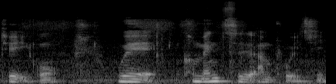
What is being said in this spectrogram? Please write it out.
같아, 이거. 왜 커멘트 안 보이지?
